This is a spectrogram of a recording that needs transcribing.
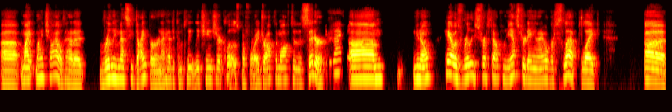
Uh, my my child had a really messy diaper, and I had to completely change their clothes before I dropped them off to the sitter. Exactly. Um, you know, hey, I was really stressed out from yesterday, and I overslept. Like, uh,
